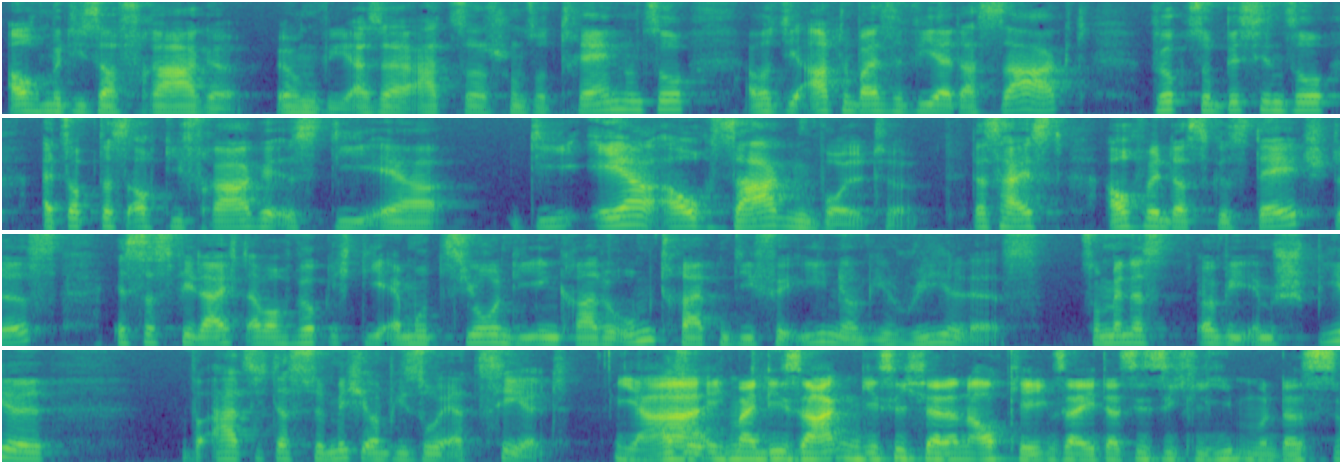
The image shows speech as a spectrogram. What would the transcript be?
Auch mit dieser Frage irgendwie. Also er hat so schon so Tränen und so, aber die Art und Weise, wie er das sagt, wirkt so ein bisschen so, als ob das auch die Frage ist, die er, die er auch sagen wollte. Das heißt, auch wenn das gestaged ist, ist das vielleicht aber auch wirklich die Emotion, die ihn gerade umtreibt und die für ihn irgendwie real ist. Zumindest irgendwie im Spiel hat sich das für mich irgendwie so erzählt. Ja, also, ich meine, die sagen die sich ja dann auch gegenseitig, dass sie sich lieben und das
